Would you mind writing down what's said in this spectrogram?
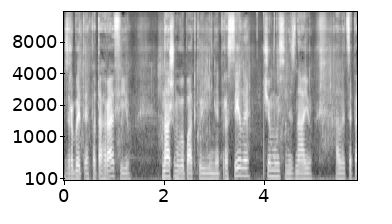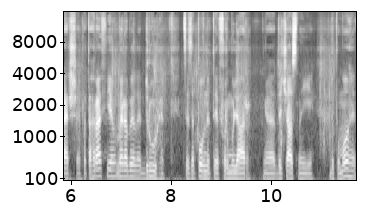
зробити фотографію. В нашому випадку її не просили чомусь, не знаю. Але це перше фотографія ми робили. Друге це заповнити формуляр е, дочасної допомоги,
